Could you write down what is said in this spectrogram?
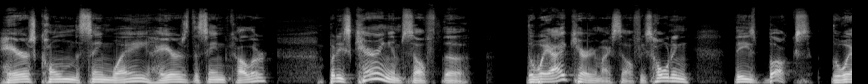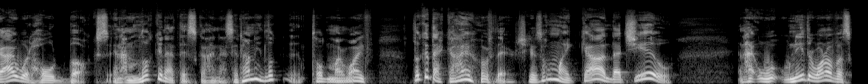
hair's combed the same way, hair's the same color, but he's carrying himself the the way I carry myself. He's holding these books the way I would hold books. And I'm looking at this guy and I said, honey, look, I told my wife, look at that guy over there. She goes, oh my God, that's you. And I, w- neither one of us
